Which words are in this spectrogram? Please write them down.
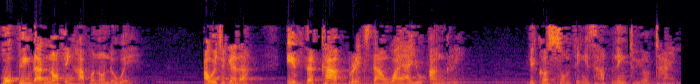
hoping that nothing happened on the way. Are we together? If the car breaks down, why are you angry? Because something is happening to your time.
